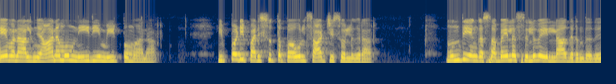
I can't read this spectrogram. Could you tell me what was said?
தேவனால் ஞானமும் நீதியும் மீட்புமானார். இப்படி பரிசுத்த பவுல் சாட்சி சொல்லுகிறார். முந்தி எங்கள் சபையில் சிலுவை இல்லாதிருந்தது.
